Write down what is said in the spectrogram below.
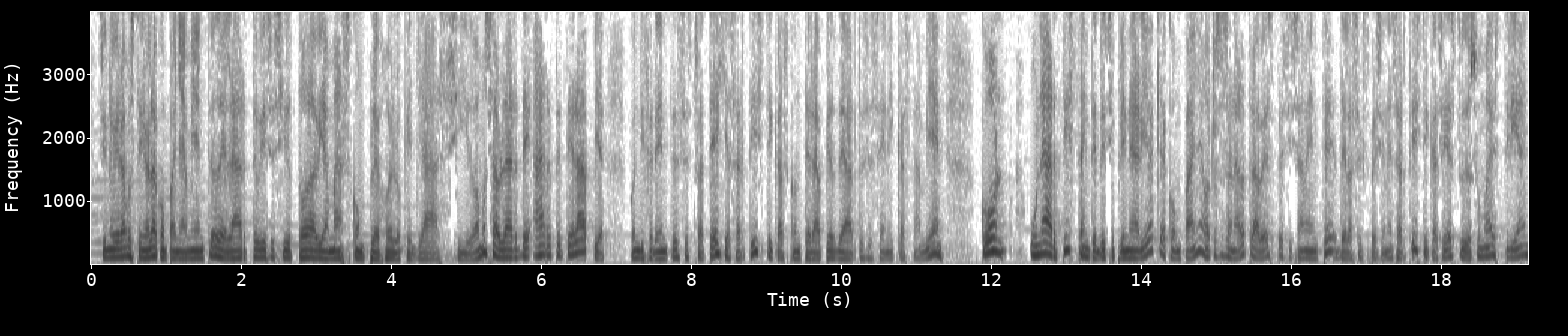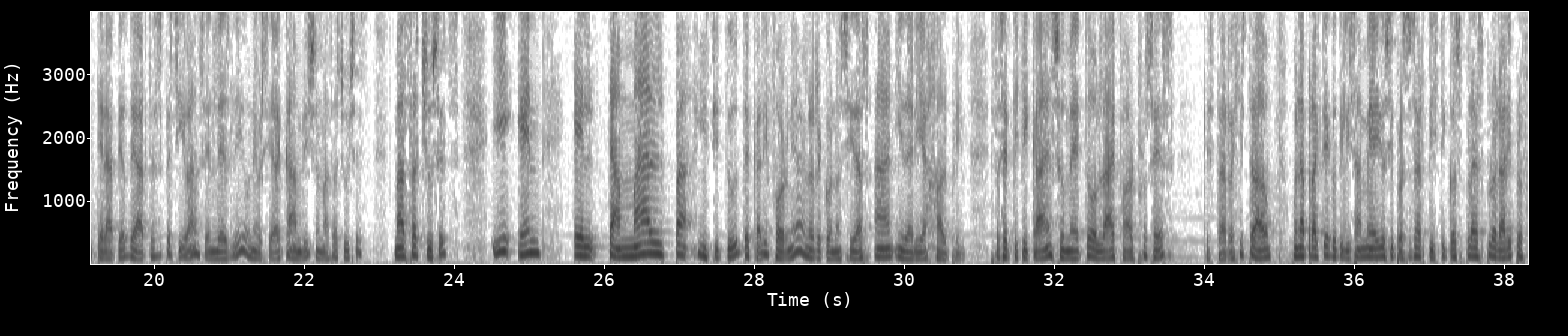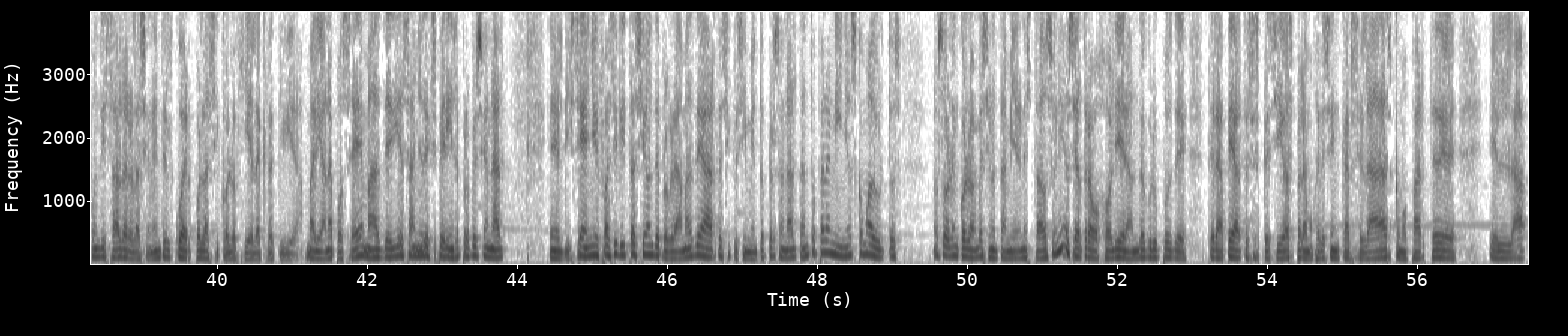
si no hubiéramos tenido el acompañamiento del arte hubiese sido todavía más complejo de lo que ya ha sido. Vamos a hablar de arte terapia con diferentes estrategias artísticas, con terapias de artes escénicas también, con una artista interdisciplinaria que acompaña a otros a sanar a través precisamente de las expresiones artísticas. Ella estudió su maestría en terapias de artes expresivas en Lesley, Universidad de Cambridge, en Massachusetts, Massachusetts y en el Tamalpa Institute de California, en las reconocidas Anne y Daria Halprin. Está certificada en su método Life Art Process está registrado, una práctica que utiliza medios y procesos artísticos para explorar y profundizar la relación entre el cuerpo, la psicología y la creatividad. Mariana posee más de 10 años de experiencia profesional en el diseño y facilitación de programas de artes y crecimiento personal, tanto para niños como adultos, no solo en Colombia, sino también en Estados Unidos. Ella trabajó liderando grupos de terapia de artes expresivas para mujeres encarceladas como parte de la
